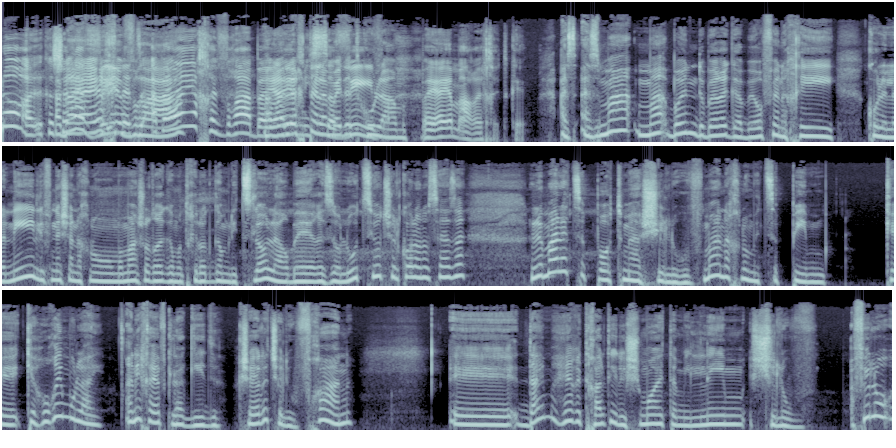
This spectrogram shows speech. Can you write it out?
לא, קשה להבין את זה. החברה, הבעיה היא החברה, הבעיה אבל היא איך תלמד את מסביב. כולם? הבעיה היא המערכת, כן. אז, אז מה, מה, בואי נדבר רגע באופן הכי כוללני, לפני שאנחנו ממש עוד רגע מתחילות גם לצלול להרבה רזולוציות של כל הנושא הזה. למה לצפות מהשילוב? מה אנחנו מצפים כ- כהורים אולי? אני חייבת להגיד, כשהילד שלי אובחן, אה, די מהר התחלתי לשמוע את המילים שילוב. אפילו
